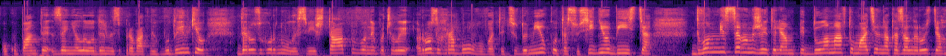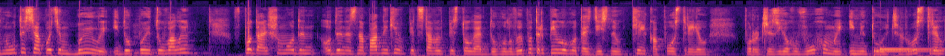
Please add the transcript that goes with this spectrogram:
Окупанти зайняли один із приватних будинків, де розгорнули свій штаб. Вони почали розграбовувати цю домівку та сусідні обійстя. Двом місцевим жителям під дулами автоматів наказали роздягнутися, потім били і допитували. Подальшому один, один із нападників підставив пістолет до голови потерпілого та здійснив кілька пострілів поруч із його вухом, імітуючи розстріл.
